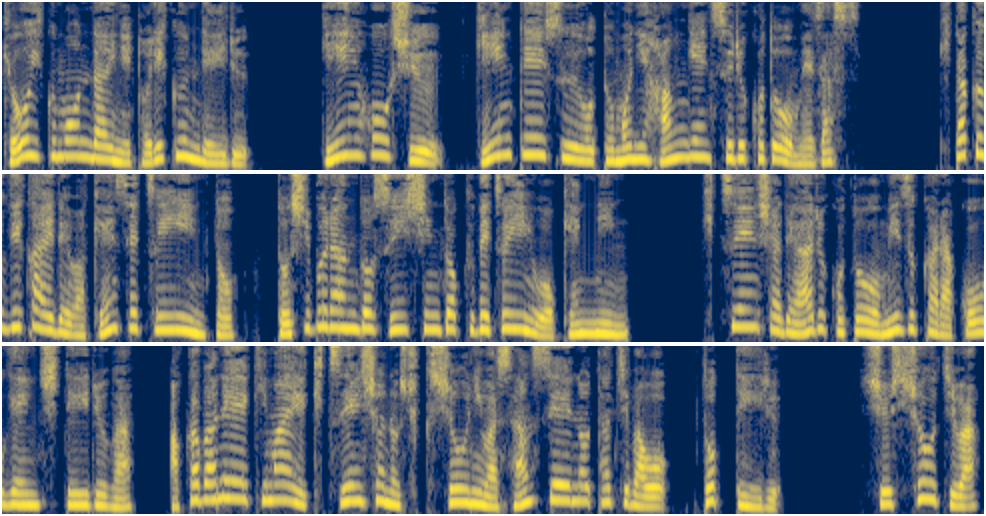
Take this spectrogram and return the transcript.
教育問題に取り組んでいる。議員報酬、議員定数を共に半減することを目指す。北区議会では建設委員と都市ブランド推進特別委員を兼任。喫煙者であることを自ら公言しているが、赤羽駅前喫煙所の縮小には賛成の立場をとっている。出生地は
